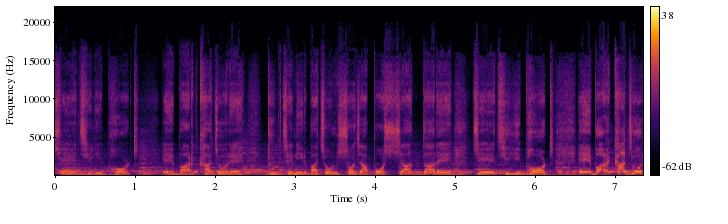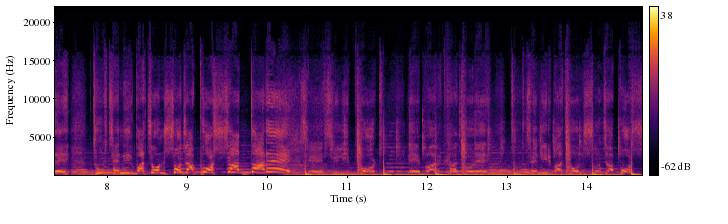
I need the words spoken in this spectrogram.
চেয়েছিলি ভোট। এবার খাজরে ঢুকছে নির্বাচন, সোজা পশ্চাৎ দ্বারে চেয়েছিলি ভোট। এবার খাজরে ঢুকছে নির্বাচন, সোজা পশ্চাৎ দ্বারে চেয়েছিলি ভোট। এবার খাজরে ঢুকছে নির্বাচন, সোজা পশ্চাৎ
